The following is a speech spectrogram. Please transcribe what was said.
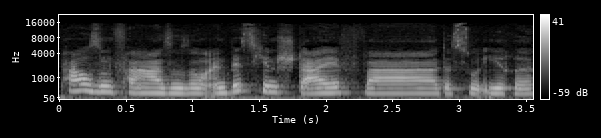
Pausenphase so ein bisschen steif war, dass so ihre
